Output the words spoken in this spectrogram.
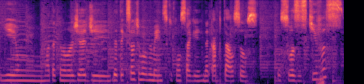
e um, uma tecnologia de detecção de movimentos que consegue né, captar os seus, as suas esquivas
